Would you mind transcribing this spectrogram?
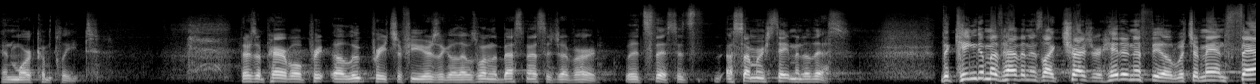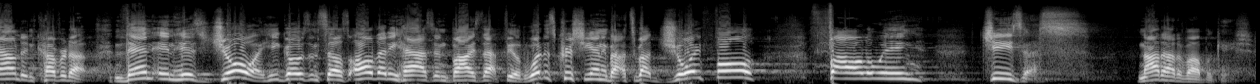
and more complete. There's a parable uh, Luke preached a few years ago that was one of the best messages I've heard. It's this it's a summary statement of this. The kingdom of heaven is like treasure hidden in a field, which a man found and covered up. Then, in his joy, he goes and sells all that he has and buys that field. What is Christianity about? It's about joyful following Jesus, not out of obligation.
